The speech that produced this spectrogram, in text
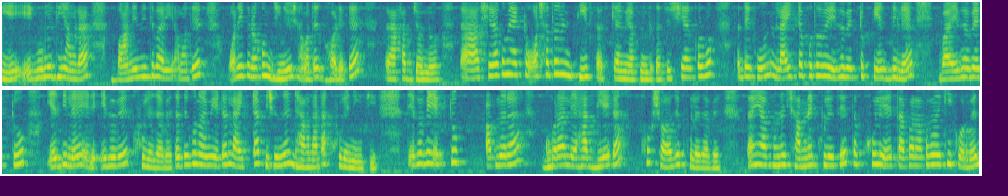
দিয়ে এগুলো দিয়ে আমরা বানিয়ে নিতে পারি আমাদের অনেক রকম জিনিস আমাদের ঘরেতে রাখার জন্য। তা সেরকমই একটা অসাধারণ টিপস আজকে আমি আপনাদের কাছে শেয়ার করব। তা দেখুন লাইটটা প্রথমে এভাবে একটু পেঁচ দিলে বা এভাবে একটু এ দিলে এভাবে খুলে যাবে। তা দেখুন, আমি এটা লাইটটা পিছনের ঢাকনাটা খুলে নিয়েছি। তো এভাবে একটু আপনারা ঘোরালে, হাত দিয়ে এটা খুব সহজে খুলে যাবে। তাই আপনাদের সামনে খুলেছে, তা খুলে তারপর আপনারা কী করবেন?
